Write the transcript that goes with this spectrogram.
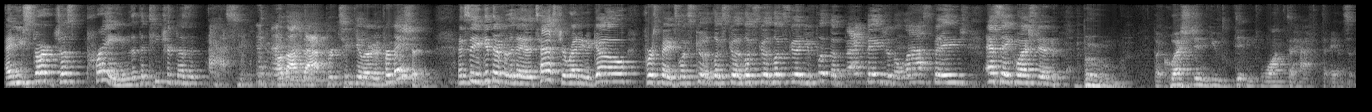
and you start just praying that the teacher doesn't ask about that particular information. And so you get there for the day of the test, you're ready to go. First page looks good, looks good, looks good, looks good. You flip the back page of the last page, essay question, boom. The question you didn't want to have to answer.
